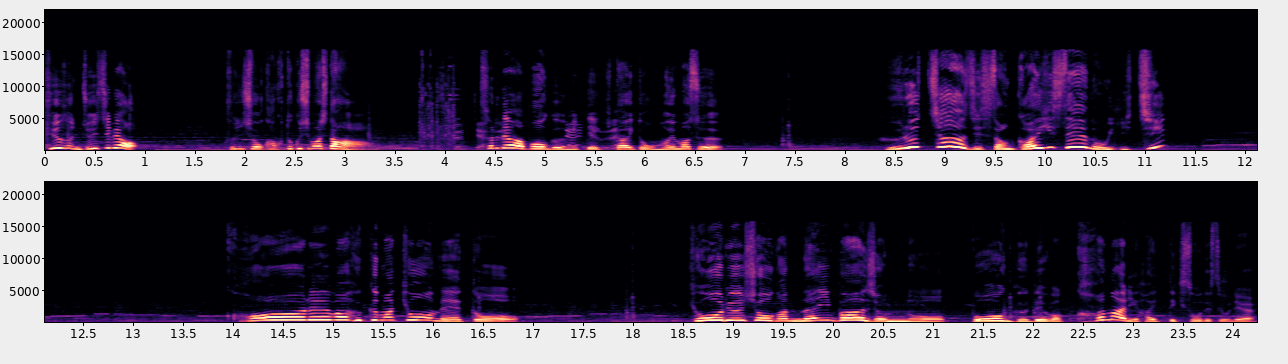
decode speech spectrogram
9分11秒。勲章獲得しました。それでは防具見ていきたいと思います。フルチャージ3回避性能 1? これは福間共鳴と恐竜症がないバージョンの防具ではかなり入ってきそうですよね。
